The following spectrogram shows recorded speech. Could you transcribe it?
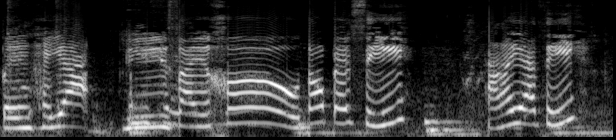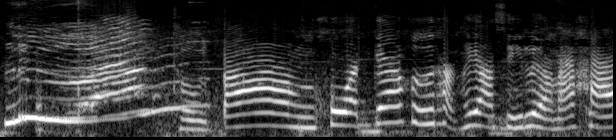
เป็นขยะรีไซเคิลต้องเป็นสีถังขยะสีเหลือง ถูกต้องขวดแก้วคือถังขยะสีเหลืองนะคะ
